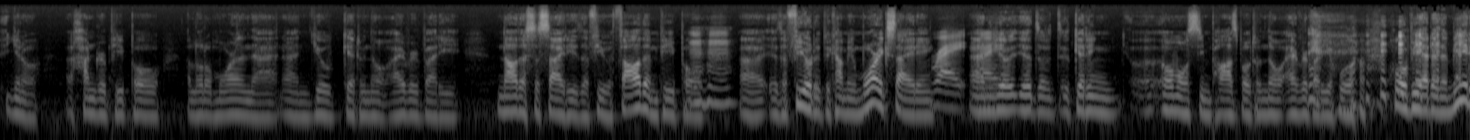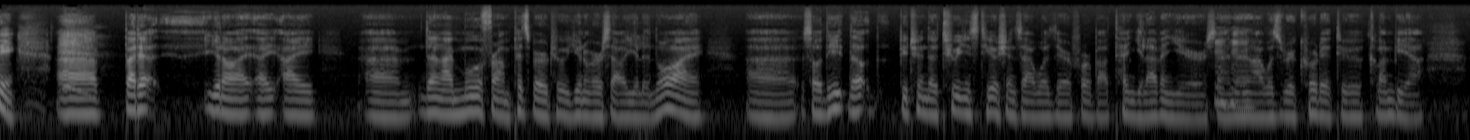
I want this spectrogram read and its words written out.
you know, a hundred people, a little more than that, and you get to know everybody now the society is a few thousand people. Uh, the field is becoming more exciting. Mm-hmm. Right, And right. You're, you're getting uh, almost impossible to know everybody who, who will be at the meeting. Uh, but, uh, you know, I, I, I um, then I moved from Pittsburgh to University of Illinois. Uh, so the, the between the two institutions, I was there for about 10, 11 years, and then I was recruited to Columbia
